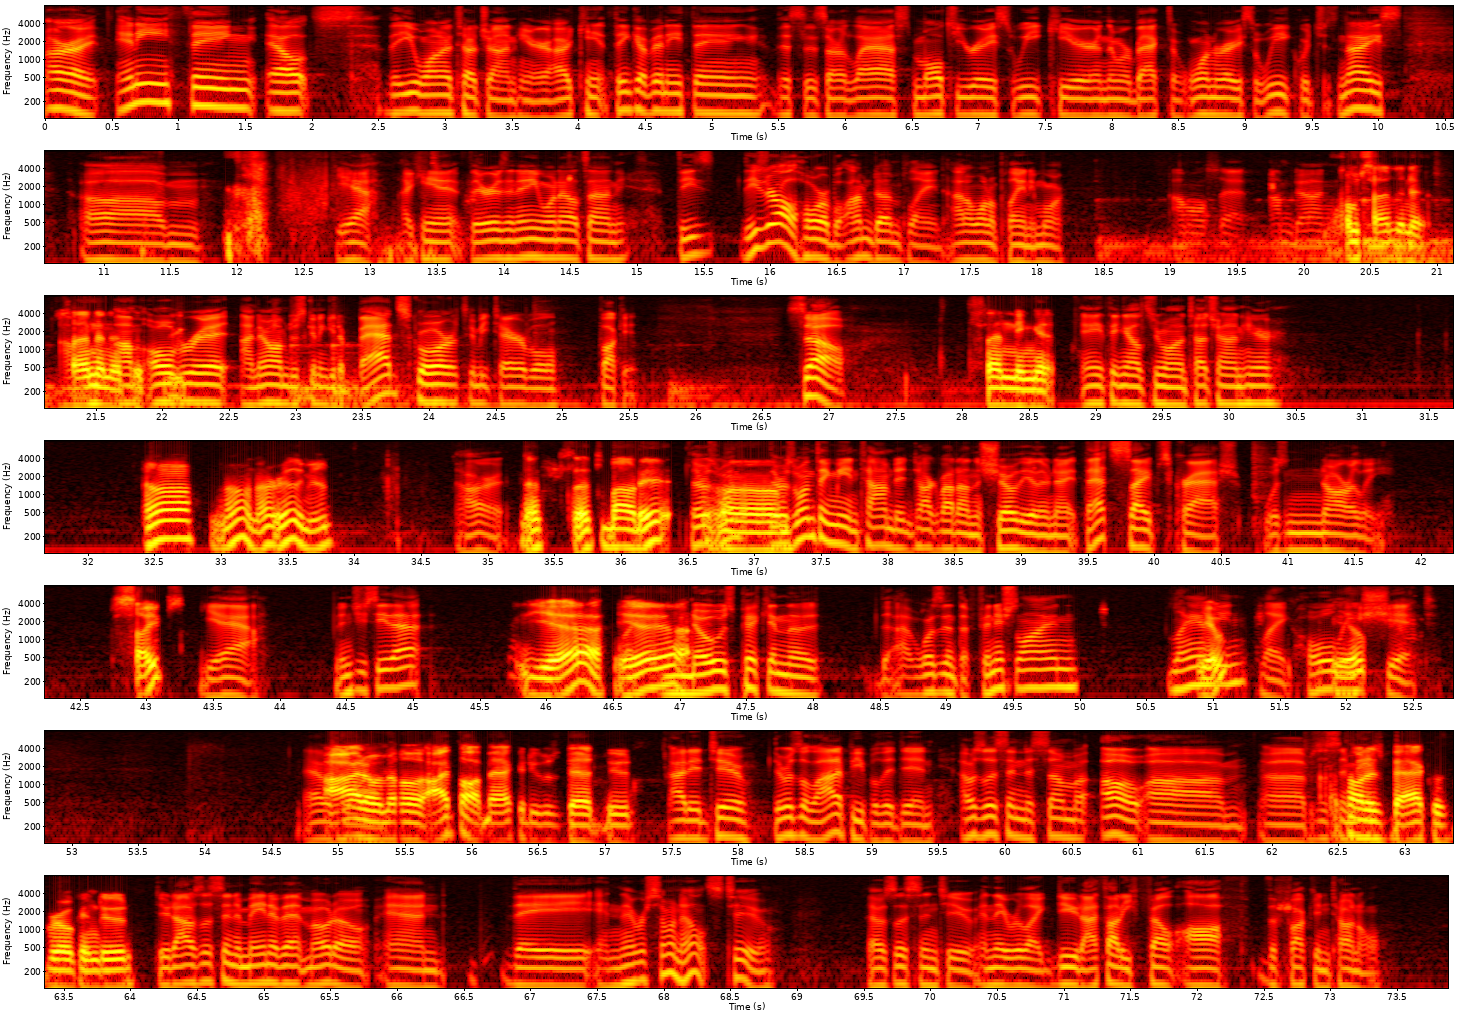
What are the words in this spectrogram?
all right. Anything else that you want to touch on here? I can't think of anything. This is our last multi-race week here, and then we're back to one race a week, which is nice. Um, yeah, I can't. There isn't anyone else on these. These are all horrible. I'm done playing. I don't want to play anymore. I'm all set. I'm done. I'm sending it. I'm, Sending it. I'm this over it. I know I'm just gonna get a bad score. It's gonna be terrible. Fuck it. So. Sending it. anything else you want to touch on here? Uh, no, not really, man. All right. That's that's about it. There was one. Um, there was one thing me and Tom didn't talk about on the show the other night. That Sipes crash was gnarly. Sipes. Yeah, didn't you see that? Yeah, Like, yeah, yeah. Nose picking the, the uh, wasn't the finish line landing. Like holy Yep. shit. That was I wild. don't know. I thought McAdoo was dead, dude. I did too. There was a lot of people that did. I was listening to some. Oh, um, uh, I was I listening. thought to his back was broken, dude. Dude, I was listening to Main Event Moto, and they and there was someone else too that I was listening to, and they were like, "Dude, I thought he fell off the fucking tunnel.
